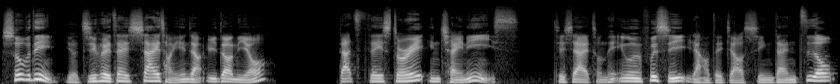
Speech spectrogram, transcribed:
说不定有机会在下一场演讲遇到你哦。That's today's story in Chinese。接下来重听英文复习，然后再教新单字哦。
